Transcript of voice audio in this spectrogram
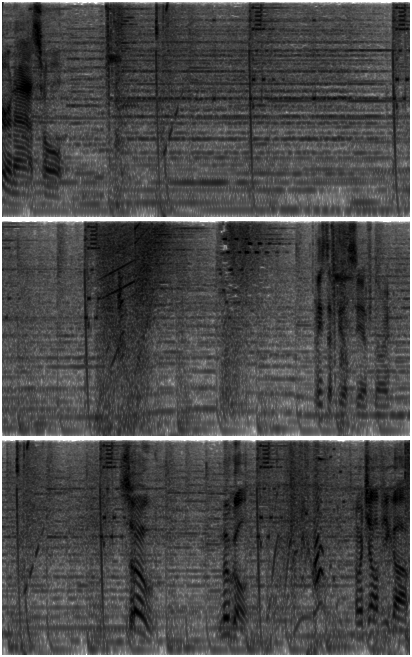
You're an asshole. At least I feel safe now. So, Moogle, how much health you got?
